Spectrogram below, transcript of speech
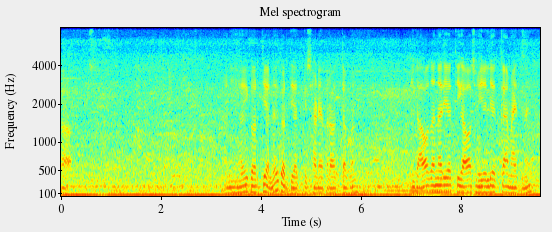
हा. आणि हे गर्दी आलं गर्दी आहे की साडे अकरा वाजता पण ही गावात जाणारी आहेत ती गावासून गेलेली आहेत काय माहीत नाही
